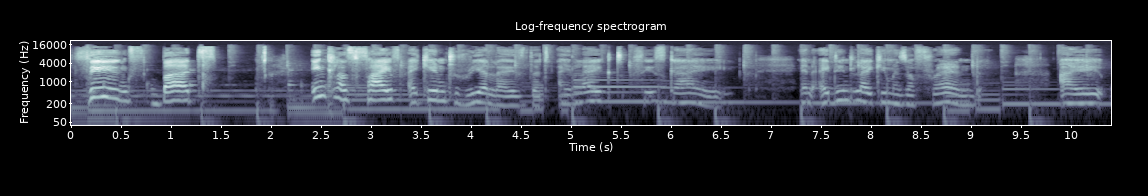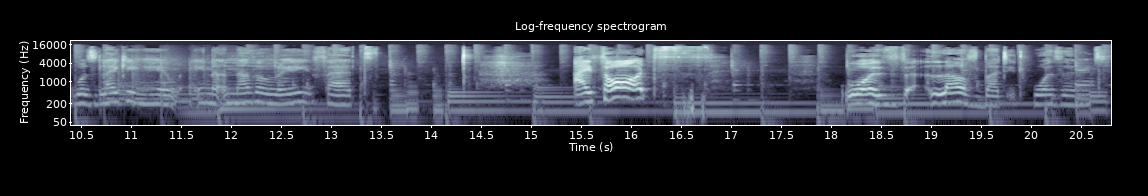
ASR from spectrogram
things. But in class 5 i came to realize that i liked this guy and i didn't like him as a friend. I was liking him in another way that I thought was love, but it wasn't.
